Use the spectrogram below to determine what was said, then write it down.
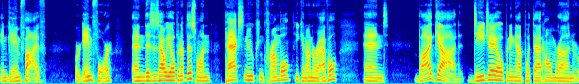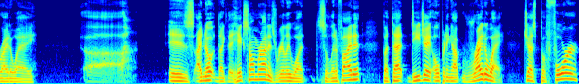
in game five or game four. And this is how we open up this one. Paxton, who can crumble, he can unravel. And by God, DJ opening up with that home run right away uh, is, I know like the Hicks home run is really what solidified it. But that DJ opening up right away, just before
